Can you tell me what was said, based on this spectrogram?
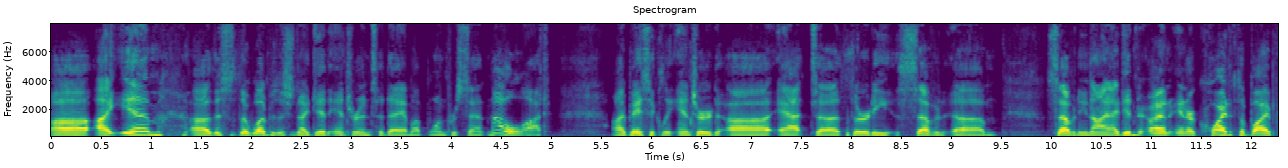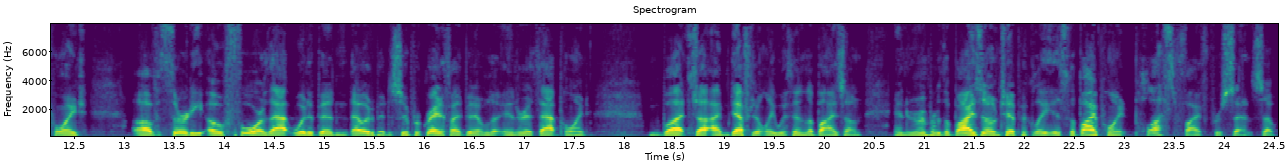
Uh, I am. Uh, this is the one position I did enter in today. I'm up one percent, not a lot. I basically entered uh, at uh, 37, um, 79. I didn't enter quite at the buy point. of 30.04. That would have been that would have been super great if I'd been able to enter at that point. But uh, I'm definitely within the buy zone. And remember, the buy zone typically is the buy point plus plus five percent. So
